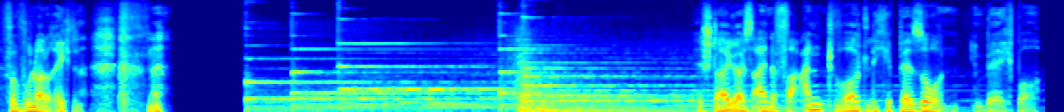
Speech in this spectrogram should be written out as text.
500 rechnen. Ne? Der Steiger ist eine verantwortliche Person im Bergbau.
